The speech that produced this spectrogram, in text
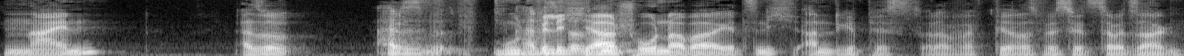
Nein. Also, Hat es, mutwillig hat es ja mit- schon, aber jetzt nicht angepisst. Oder was, was willst du jetzt damit sagen?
